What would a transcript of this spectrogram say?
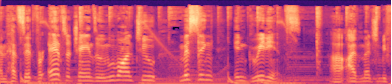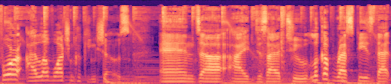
And that's it for answer chains, and we move on to missing ingredients. Uh, I've mentioned before, I love watching cooking shows, and uh, I decided to look up recipes that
